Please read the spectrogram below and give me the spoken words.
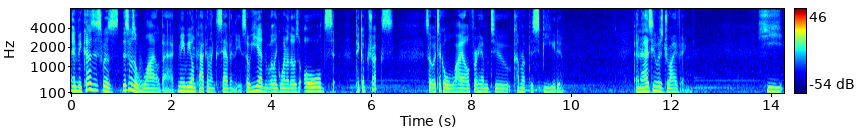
And because this was this was a while back, maybe I'm talking like 70. So he had like one of those old pickup trucks. So it took a while for him to come up to speed. And as he was driving, he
